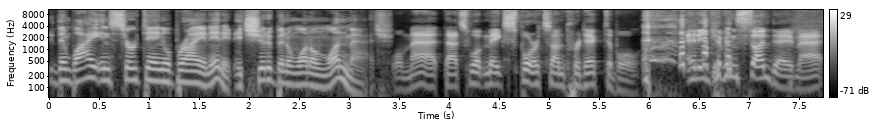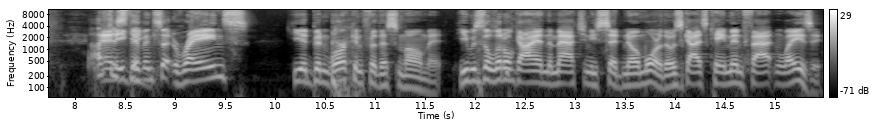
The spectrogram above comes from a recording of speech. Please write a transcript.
then why insert Daniel Bryan in it? It should have been a one on one match. Well, Matt, that's what makes sports unpredictable. Any given Sunday, Matt. I'm Any given Su- Reigns, he had been working for this moment. He was the little guy in the match, and he said no more. Those guys came in fat and lazy,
